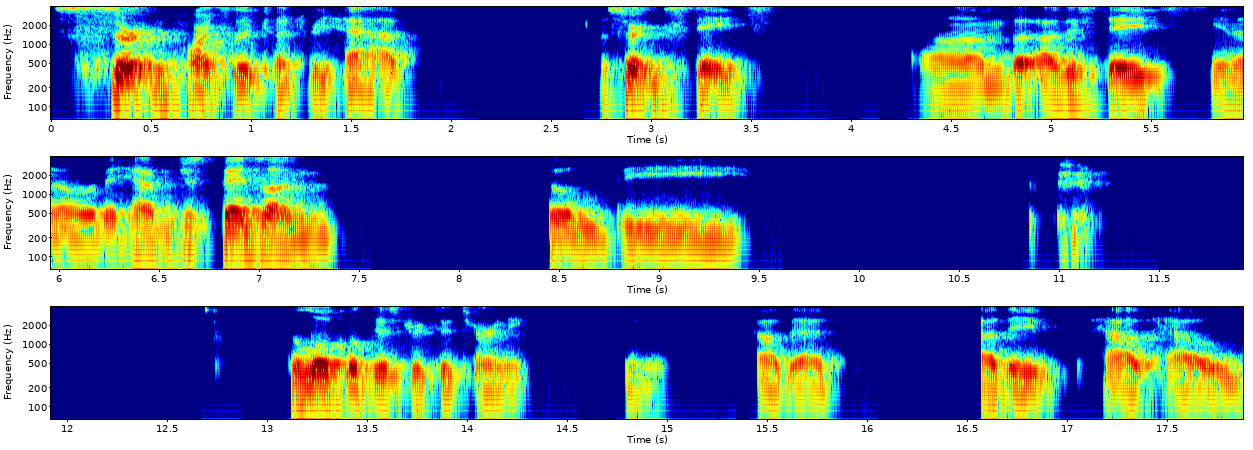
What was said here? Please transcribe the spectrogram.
certain parts of the country have, certain states, um, but other states, you know, they have. It just depends on the the the local district attorney, you know, how that, how they, how, how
